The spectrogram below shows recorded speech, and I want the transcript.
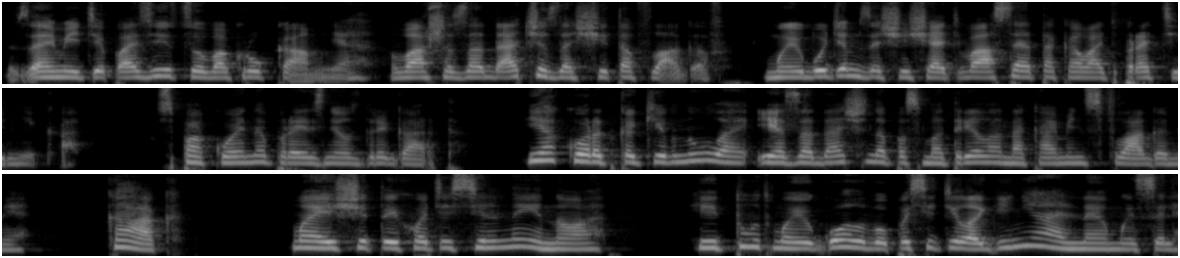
Займите позицию вокруг камня. Ваша задача – защита флагов. Мы будем защищать вас и атаковать противника», – спокойно произнес Дригард. Я коротко кивнула и озадаченно посмотрела на камень с флагами. «Как? Мои щиты хоть и сильны, но...» И тут мою голову посетила гениальная мысль.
